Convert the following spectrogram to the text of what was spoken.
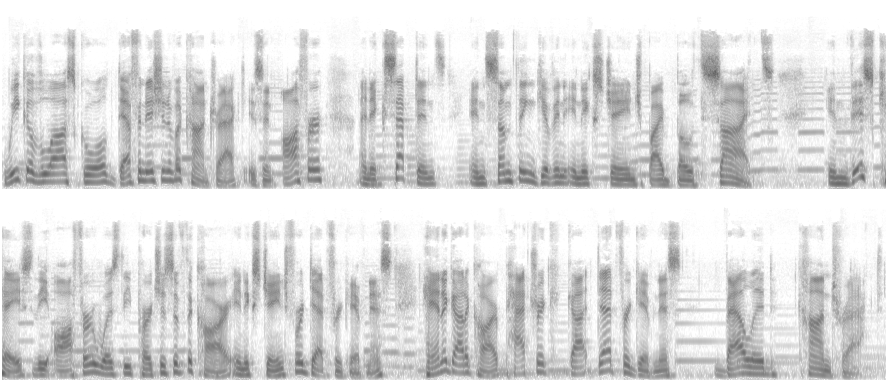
week of law school definition of a contract is an offer, an acceptance, and something given in exchange by both sides. In this case, the offer was the purchase of the car in exchange for debt forgiveness. Hannah got a car, Patrick got debt forgiveness, valid contract.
